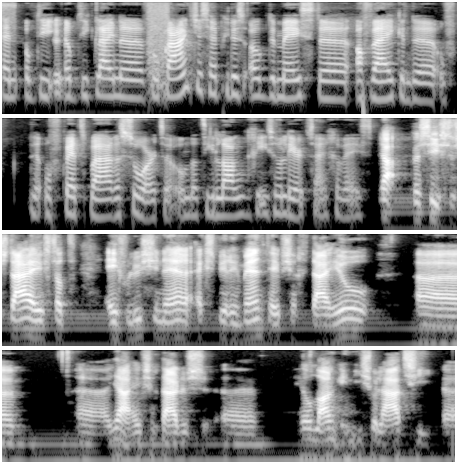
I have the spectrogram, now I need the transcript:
en op die, op die kleine vulkaantjes heb je dus ook de meeste afwijkende of of kwetsbare soorten, omdat die lang geïsoleerd zijn geweest. Ja, precies. Dus daar heeft dat evolutionaire experiment heeft zich daar heel, uh, uh, ja, heeft zich daar dus uh, heel lang in isolatie eh,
